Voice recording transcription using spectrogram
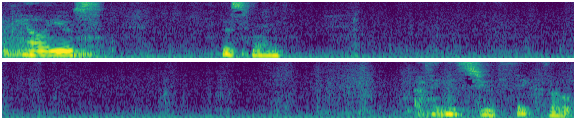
maybe I'll use this one. I think it's too thick though.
